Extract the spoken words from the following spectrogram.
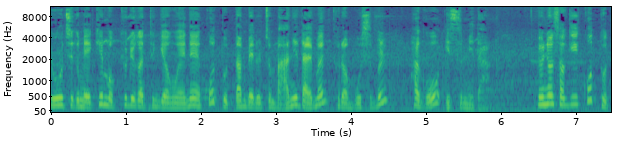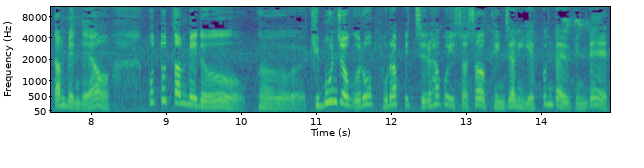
요 지금 에케머큐리 같은 경우에는 꽃돛담배를 좀 많이 닮은 그런 모습을 하고 있습니다. 요 녀석이 꽃돛담배인데요. 꽃돛담배도 어, 기본적으로 보랏빛을 하고 있어서 굉장히 예쁜 다육인데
